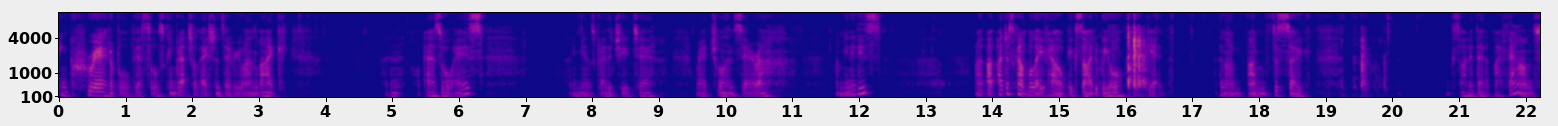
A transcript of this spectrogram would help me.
incredible vessels. Congratulations, everyone. Like, and as always, immense gratitude to Rachel and Sarah. I mean, it is, I, I just can't believe how excited we all get. And I'm, I'm just so excited that I found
